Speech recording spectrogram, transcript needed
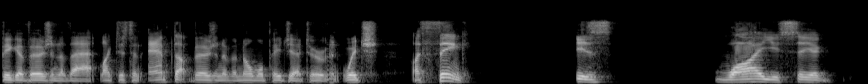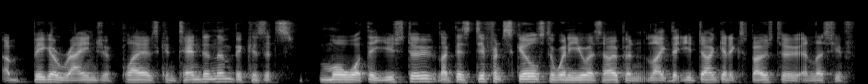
bigger version of that, like just an amped up version of a normal PGA Tour event, which I think is why you see a, a bigger range of players contend in them because it's more what they're used to. Like there's different skills to win a US Open, like that you don't get exposed to unless you've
